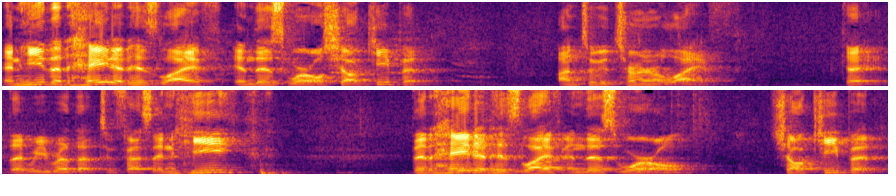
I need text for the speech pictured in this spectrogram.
and he that hated his life in this world shall keep it unto eternal life. Okay, that we read that too fast. And he that hated his life in this world shall keep it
